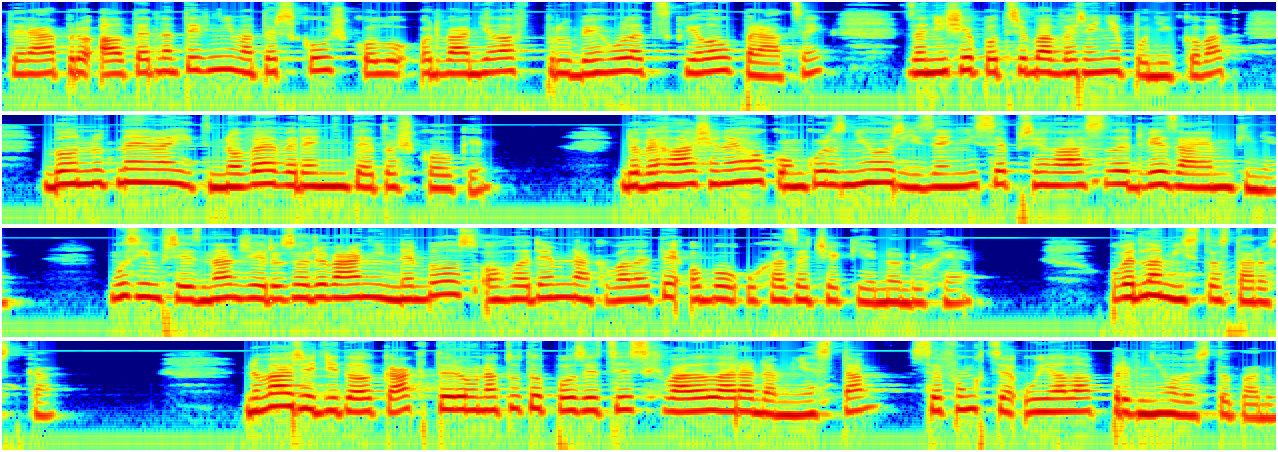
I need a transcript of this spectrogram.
která pro alternativní mateřskou školu odváděla v průběhu let skvělou práci, za níž je potřeba veřejně poděkovat, bylo nutné najít nové vedení této školky. Do vyhlášeného konkurzního řízení se přihlásily dvě zájemkyně. Musím přiznat, že rozhodování nebylo s ohledem na kvality obou uchazeček jednoduché. Uvedla místo starostka. Nová ředitelka, kterou na tuto pozici schválila rada města, se funkce ujala 1. listopadu.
